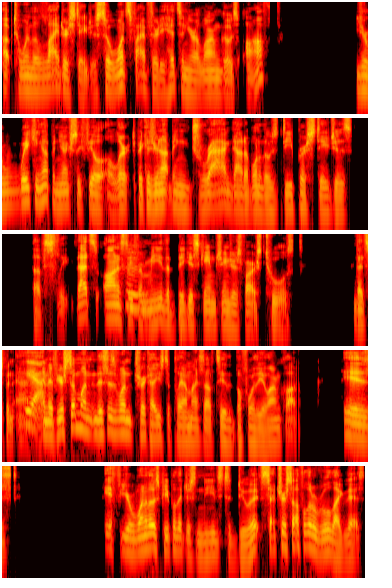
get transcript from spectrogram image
up to one of the lighter stages. So once 5:30 hits and your alarm goes off, you're waking up and you actually feel alert because you're not being dragged out of one of those deeper stages of sleep. That's honestly for Hmm. me the biggest game changer as far as tools that's been added. Yeah. And if you're someone, this is one trick I used to play on myself too before the alarm clock is if you're one of those people that just needs to do it, set yourself a little rule like this.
